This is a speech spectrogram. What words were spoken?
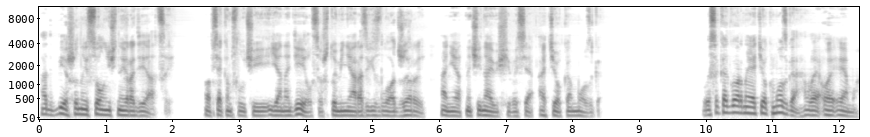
от бешеной солнечной радиации. Во всяком случае, я надеялся, что меня развезло от жары, а не от начинающегося отека мозга. Высокогорный отек мозга, ВОМ,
